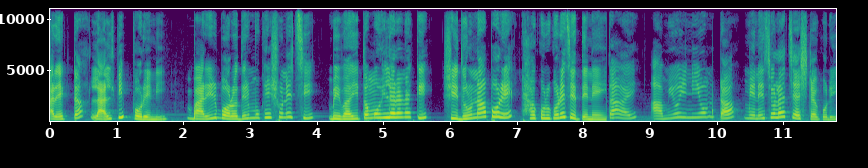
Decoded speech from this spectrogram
আর একটা লাল টিপ পরে নিই বাড়ির বড়দের মুখে শুনেছি, বিবাহিত মহিলারা নাকি সিঁদুর না পরে ঠাকুর করে যেতে নেই। তাই আমি ওই নিয়মটা মেনে চলার চেষ্টা করি।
